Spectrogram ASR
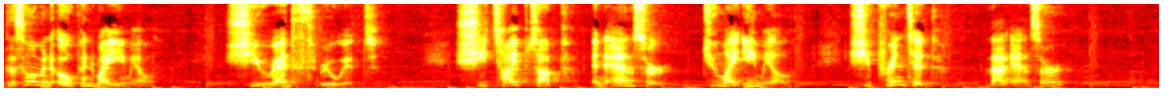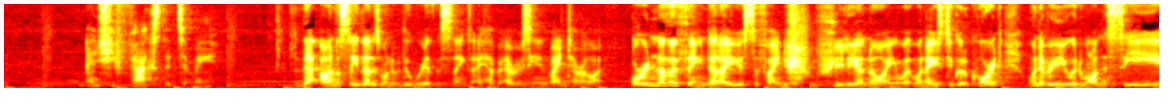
this woman opened my email. She read through it. She typed up an answer to my email. She printed that answer and she faxed it to me. That honestly, that is one of the weirdest things I have ever seen in my entire life. Or another thing that I used to find really annoying when I used to go to court, whenever you would want to see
